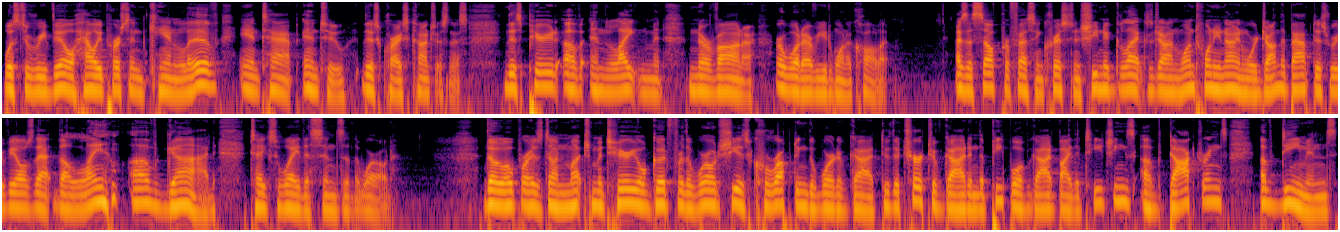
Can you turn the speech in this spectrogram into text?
was to reveal how a person can live and tap into this Christ consciousness, this period of enlightenment, nirvana, or whatever you'd want to call it. As a self-professing Christian, she neglects John 129 where John the Baptist reveals that the lamb of God takes away the sins of the world. Though Oprah has done much material good for the world, she is corrupting the word of God through the church of God and the people of God by the teachings of doctrines of demons,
